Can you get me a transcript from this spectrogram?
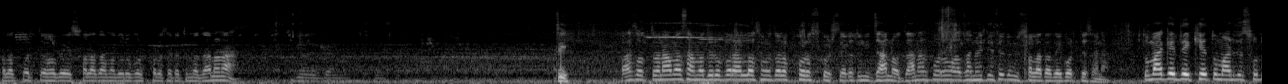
সলাদ করতে হবে সলাদ আমাদের উপর খরচ এটা তোমরা জানো না? পাঁচ অক্ট নামাজ আমাদের উপর আল্লাহ সুমতাল্লাহ খরচ করছে। এটা তুমি জানো। জানার পরেও আজান হইতেছে, তুমি সলাত আদায় করতেছো না। তোমাকে দেখে তোমার যে ছোট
